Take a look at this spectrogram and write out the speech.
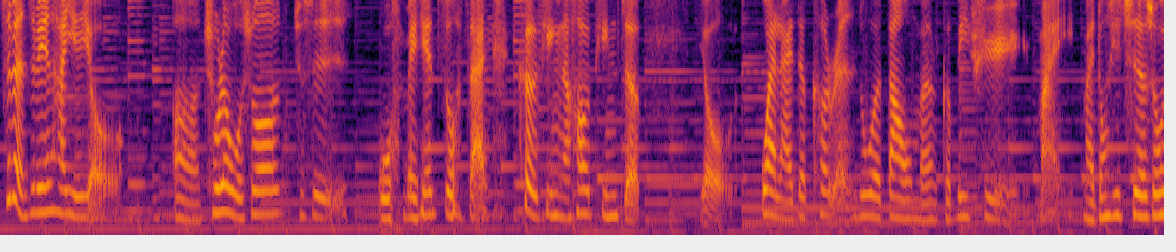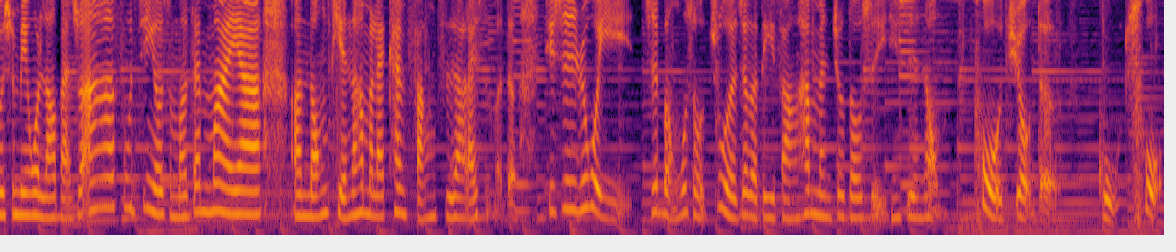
资本这边它也有，呃，除了我说，就是我每天坐在客厅，然后听着。有外来的客人，如果到我们隔壁去买买东西吃的时候，会顺便问老板说啊，附近有什么在卖呀？啊，农田，他们来看房子啊，来什么的。其实，如果以资本我所住的这个地方，他们就都是已经是那种破旧的古厝，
